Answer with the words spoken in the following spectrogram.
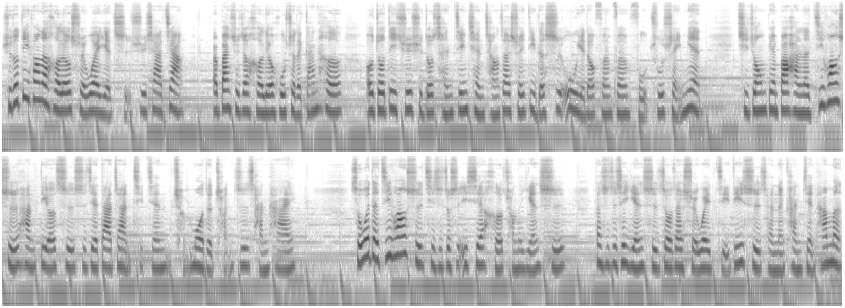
许多地方的河流水位也持续下降。而伴随着河流湖水的干涸，欧洲地区许多曾经潜藏在水底的事物也都纷纷浮出水面，其中便包含了饥荒时和第二次世界大战期间沉没的船只残骸。所谓的饥荒石，其实就是一些河床的岩石。但是这些岩石只有在水位极低时才能看见它们，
